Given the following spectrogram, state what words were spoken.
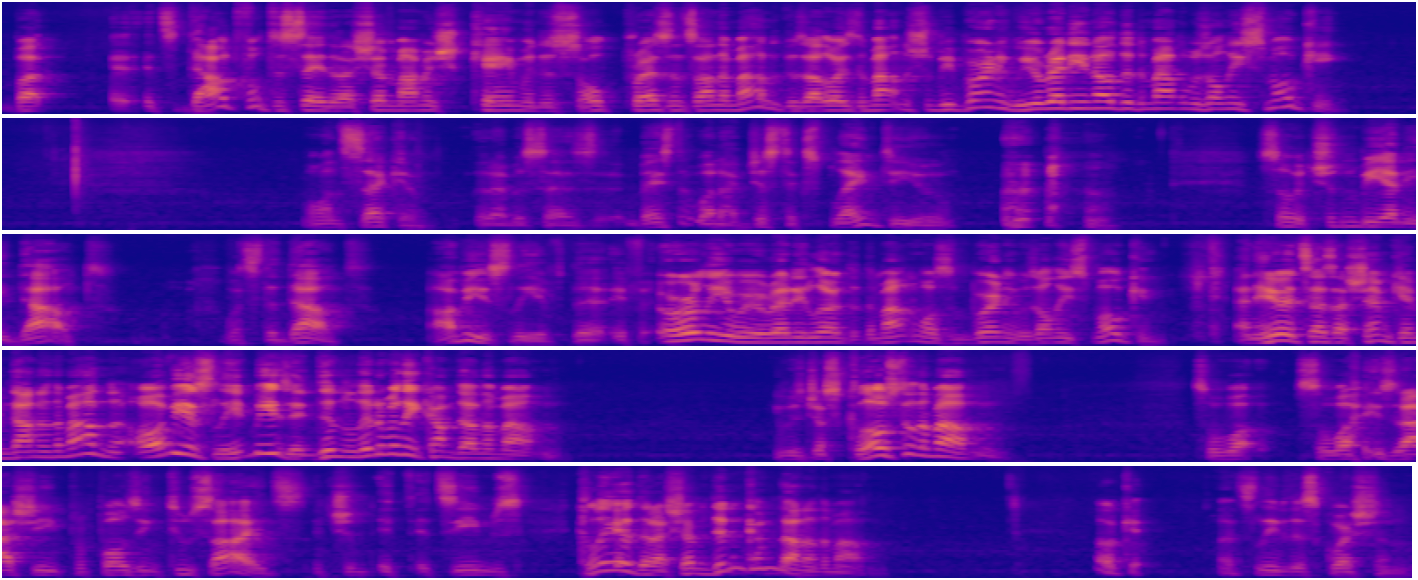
but it's doubtful to say that Hashem Mamish came with his whole presence on the mountain, because otherwise the mountain should be burning. We already know that the mountain was only smoky. One second, the Rebbe says, based on what I've just explained to you, so it shouldn't be any doubt. What's the doubt? Obviously, if the if earlier we already learned that the mountain wasn't burning, it was only smoking, and here it says Hashem came down on the mountain. Obviously, it means it didn't literally come down the mountain. He was just close to the mountain. So what? So why is Rashi proposing two sides? It should. It, it seems clear that Hashem didn't come down on the mountain. Okay, let's leave this question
